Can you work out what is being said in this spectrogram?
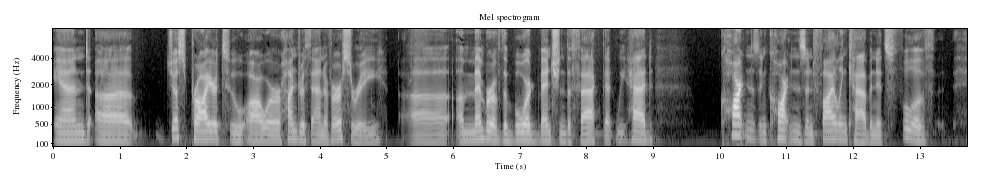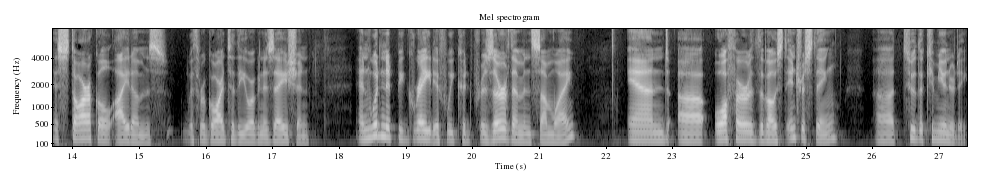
and uh, just prior to our 100th anniversary, uh, a member of the board mentioned the fact that we had cartons and cartons and filing cabinets full of historical items with regard to the organization. And wouldn't it be great if we could preserve them in some way and uh, offer the most interesting uh, to the community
